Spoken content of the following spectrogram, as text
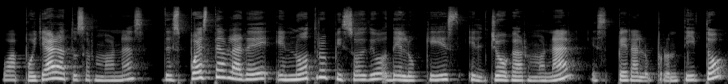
o apoyar a tus hormonas. Después te hablaré en otro episodio de lo que es el yoga hormonal, espéralo prontito.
